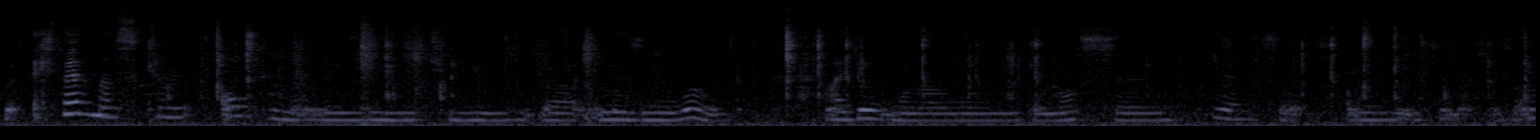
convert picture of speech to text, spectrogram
But experiments can ultimately lead to you uh, losing your world. I don't want our world get lost, so yeah, so I'm going to use as well.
